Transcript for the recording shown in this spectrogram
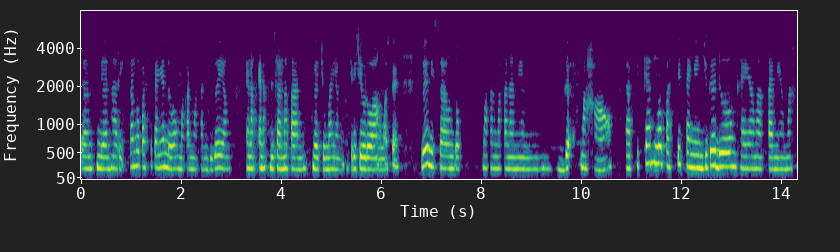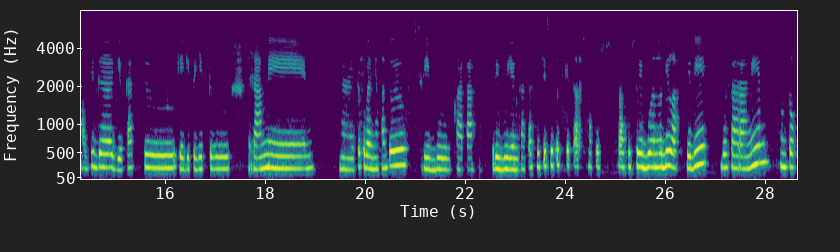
dalam 9 hari. Kan lo pasti pengen dong makan-makan juga yang enak-enak di sana kan, nggak cuma yang kecil-kecil doang maksudnya. Sebenarnya bisa untuk makan makanan yang gak mahal, tapi kan lo pasti pengen juga dong kayak makan yang mahal juga, gyukatsu, kayak gitu-gitu, ramen. Nah, itu kebanyakan tuh seribu ke atas. ribu yen ke atas, which is itu sekitar 100, 100 ribuan lebih lah. Jadi gue saranin untuk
